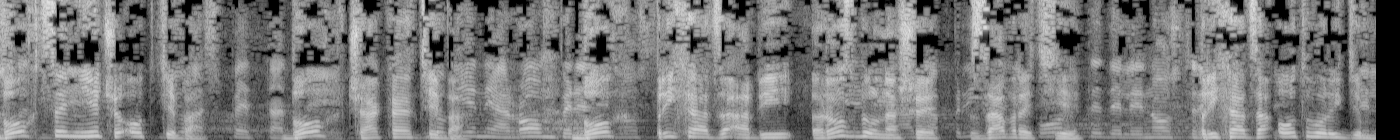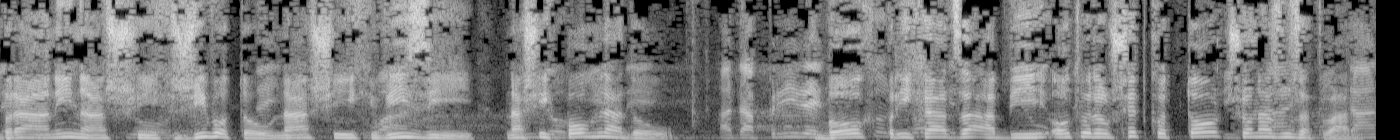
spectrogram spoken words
Boh chce niečo od teba. Boh čaká teba. Boh prichádza, aby rozbil naše zavretie. Prichádza otvoriť brány našich životov, našich vízií, našich pohľadov. Boh prichádza, aby otvoril všetko to, čo nás uzatvára.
